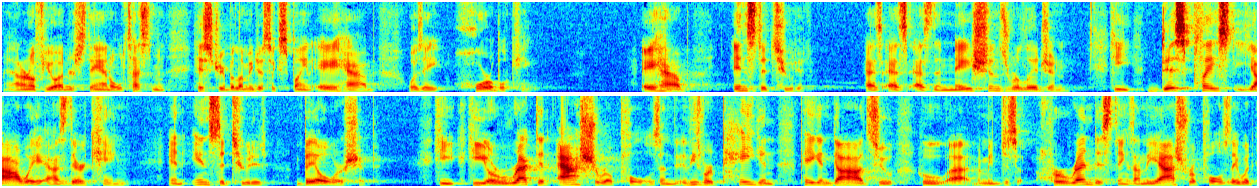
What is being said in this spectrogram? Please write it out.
And I don't know if you understand Old Testament history, but let me just explain. Ahab was a horrible king. Ahab instituted as, as, as the nation's religion, he displaced Yahweh as their king and instituted Baal worship. He, he erected Asherah poles, and these were pagan, pagan gods who, who uh, I mean, just horrendous things. On the Asherah poles, they would,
